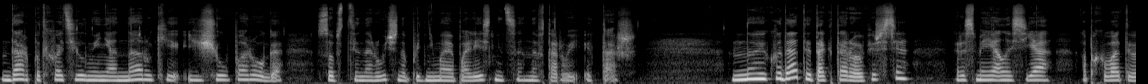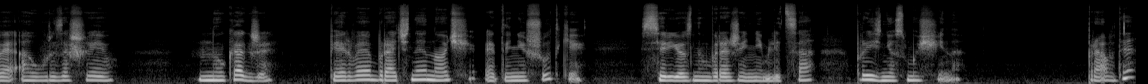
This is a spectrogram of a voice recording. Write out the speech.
Дар подхватил меня на руки еще у порога, собственноручно поднимая по лестнице на второй этаж. «Ну и куда ты так торопишься?» — рассмеялась я, обхватывая Ауру за шею. «Ну как же, первая брачная ночь — это не шутки», — с серьезным выражением лица произнес мужчина. «Правда?»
